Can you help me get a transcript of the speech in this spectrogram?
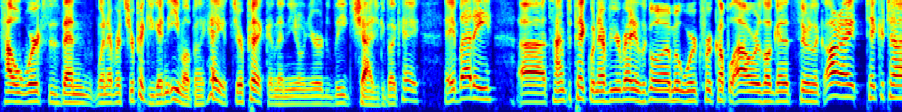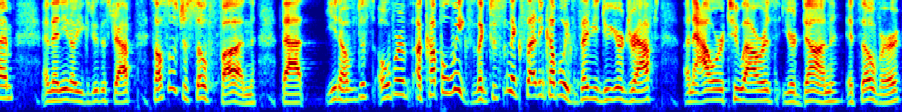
how it works is then whenever it's your pick. You get an email, be like, hey, it's your pick. And then, you know, in your league chat, you can be like, hey, hey, buddy, uh, time to pick whenever you're ready. It's like, oh, I'm at work for a couple hours. I'll get it soon. Like, all right, take your time. And then, you know, you can do this draft. It's also just so fun that you know, just over a couple weeks. Like just an exciting couple weeks. Instead of you do your draft an hour, two hours, you're done. It's over.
